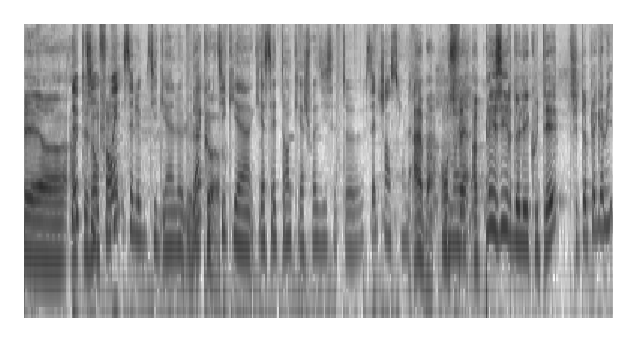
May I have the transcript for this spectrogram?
Euh, un de tes enfants Oui, c'est le petit gars, le, petit qui a, qui a 7 ans qui a choisi cette, euh, cette chanson-là. Ah bah, on se fait un plaisir de l'écouter. S'il te plaît, Gabi.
